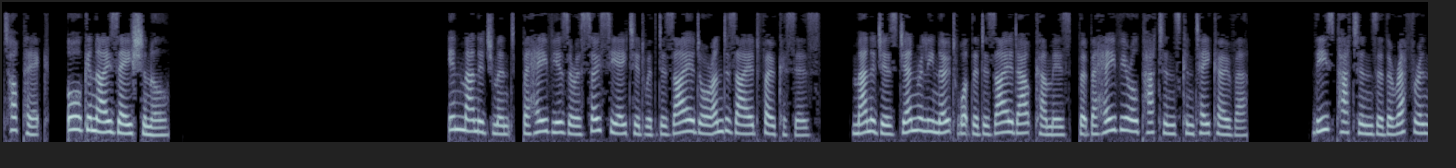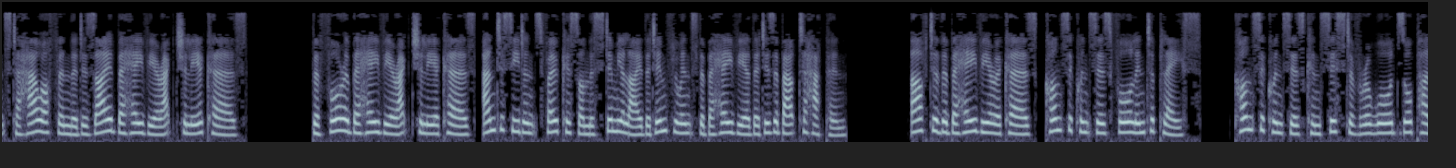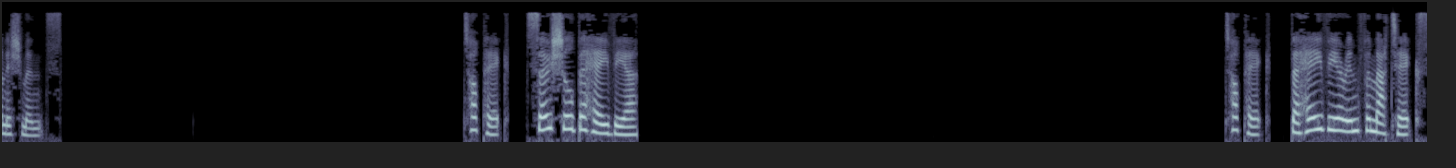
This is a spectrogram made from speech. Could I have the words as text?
Topic: Organizational In management, behaviors are associated with desired or undesired focuses. Managers generally note what the desired outcome is, but behavioral patterns can take over. These patterns are the reference to how often the desired behavior actually occurs. Before a behavior actually occurs, antecedents focus on the stimuli that influence the behavior that is about to happen. After the behavior occurs, consequences fall into place. Consequences consist of rewards or punishments. Topic: Social behavior. Topic: Behavior informatics.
